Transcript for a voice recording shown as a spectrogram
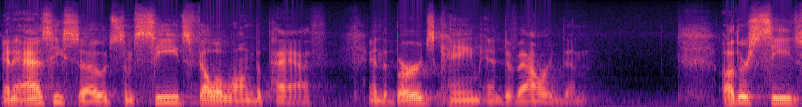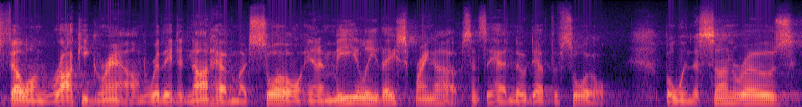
And as he sowed, some seeds fell along the path, and the birds came and devoured them. Other seeds fell on rocky ground where they did not have much soil, and immediately they sprang up, since they had no depth of soil. But when the sun rose,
